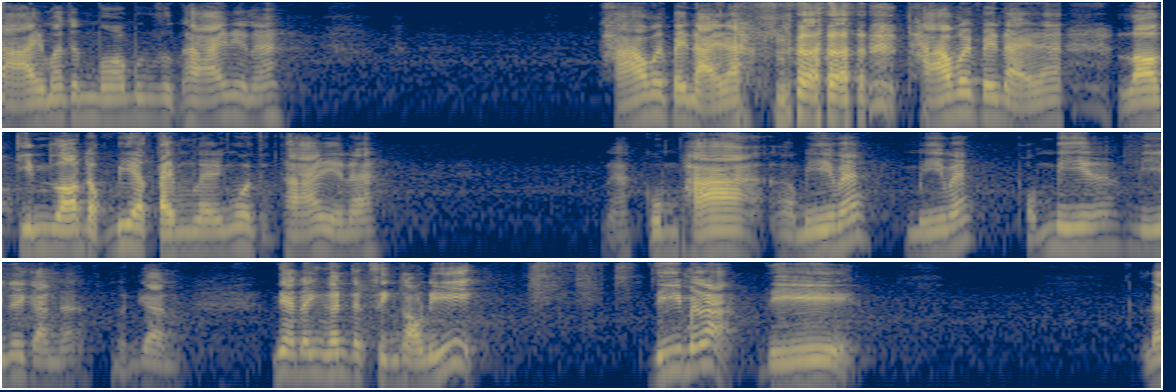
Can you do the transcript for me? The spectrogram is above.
จ่ายมาจนมอมือสุดท้ายเนี่ยนะ เท้าไม่ไปไหนนะเท้าไม่ไปไหนนะรอกินรอดอกเบี้ยเต็มเลยงวดสุดท้ายเนี่ยนะ นะกุมภามีไหมมีไหมผมมีนะมีด้วยกันนะเหมือนกัน เนี่ยได้เงินจากสิ่งเหล่านี้ ดีไหมล่ะ ดี และ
